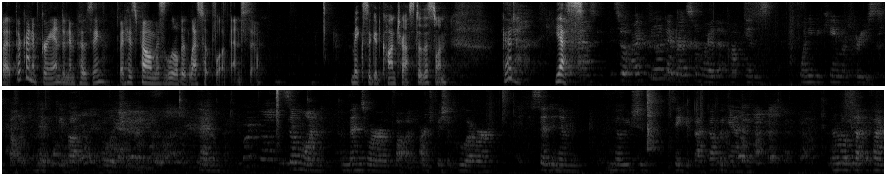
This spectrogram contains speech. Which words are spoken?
but they're kind of grand and imposing. But his poem is a little bit less hopeful at the end, so makes a good contrast to this one. Good. Yes. So I feel like I read somewhere that Hopkins, when he became a priest, he felt like he had to give up poetry. And someone, a mentor, uh, Archbishop, whoever, said to him, "No, you should take it back up again." I don't know if that, if I'm,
